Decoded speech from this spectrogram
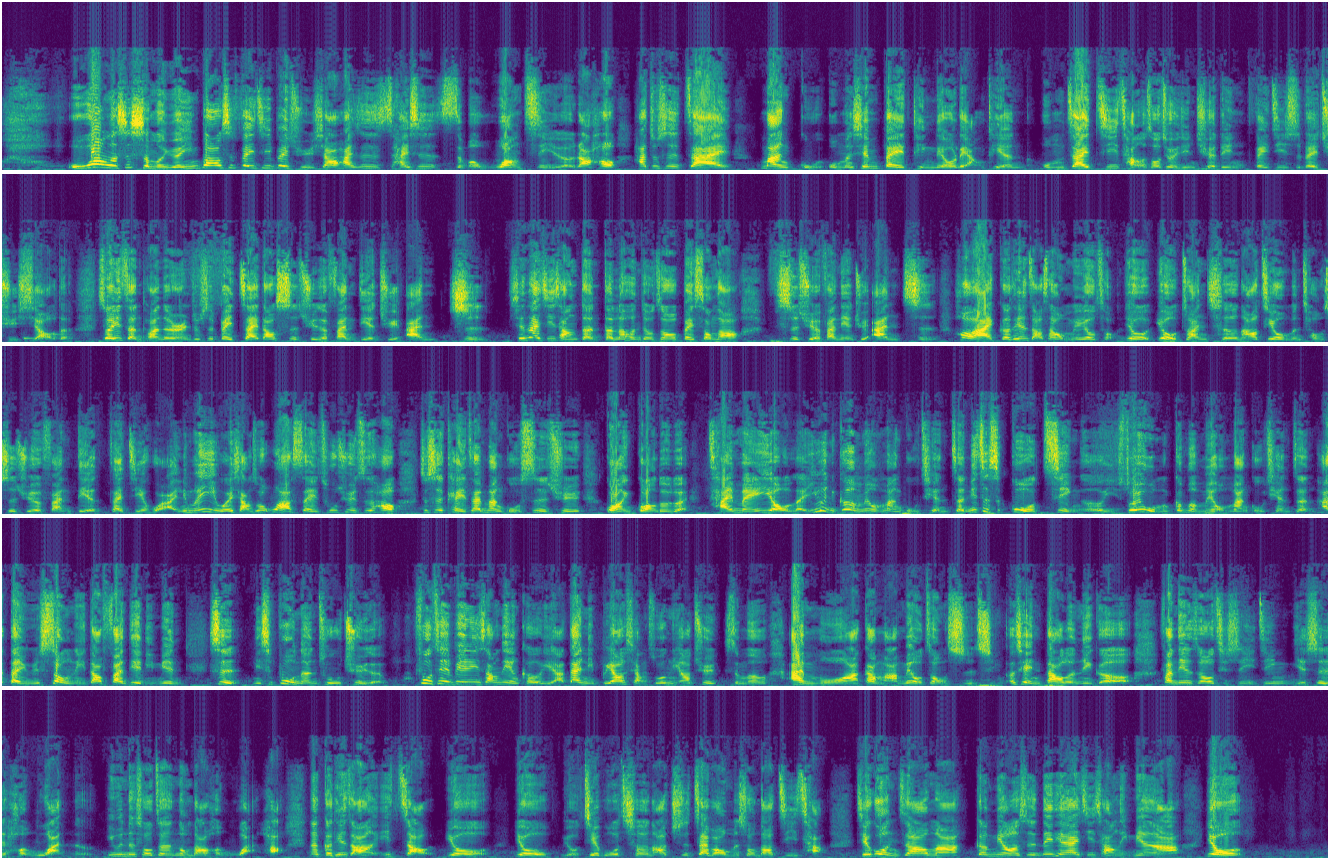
我忘了是什么原因，不知道是飞机被取消还是还是怎么忘记了。然后他就是在曼谷，我们先被停留两天。我们在机场的时候就已经确定飞机是被取消的，所以整团的人就是被载到市区的饭店去安置。先在机场等等了很久之后，被送到市区的饭店去安置。后来隔天早上，我们又从又又有专车，然后接我们从市区的饭店再接回来。你们以为想说，哇塞，出去之后就是可以在曼谷市区逛一逛，对不对？才没有嘞，因为你根本没有曼谷签证，你只是过境而已，所以我们根本没有曼谷签证。它等于送你到饭店里面，是你是不能出去的。附近便利商店可以啊，但你不要想说你要去什么按摩啊，干嘛？没有这种事情。而且你到了那个饭店之后，其实已经也是很晚了，因为那时候真的弄到很晚。好，那隔天早上一早又又有接驳车，然后就是再把我们送到机场。结果你知道吗？更妙的是那天在机场里面啊，又。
